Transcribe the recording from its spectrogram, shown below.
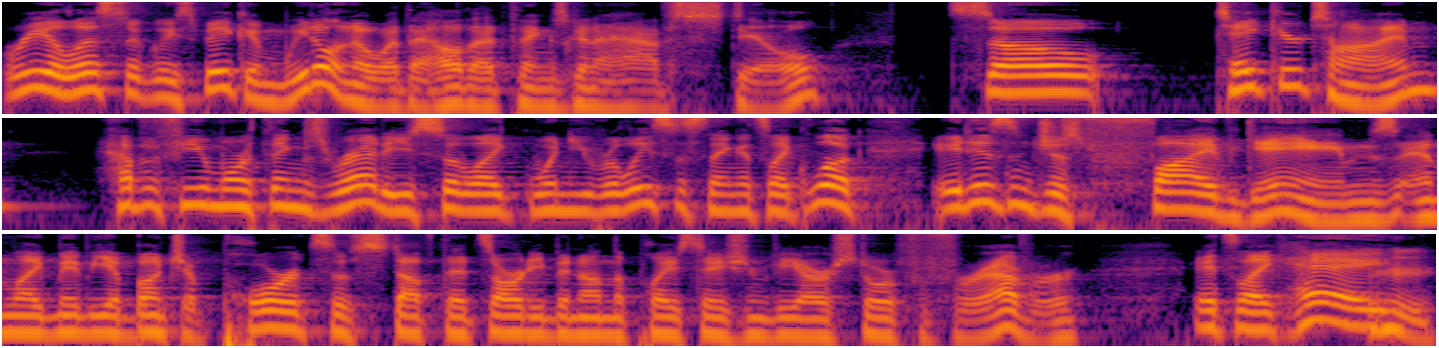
realistically speaking, we don't know what the hell that thing's going to have still. So, take your time, have a few more things ready so like when you release this thing it's like, look, it isn't just 5 games and like maybe a bunch of ports of stuff that's already been on the PlayStation VR store for forever. It's like, hey, Mhm.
